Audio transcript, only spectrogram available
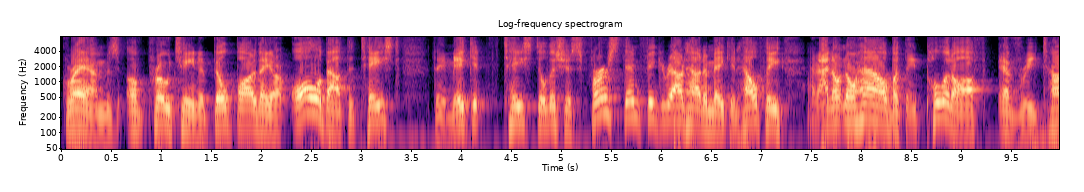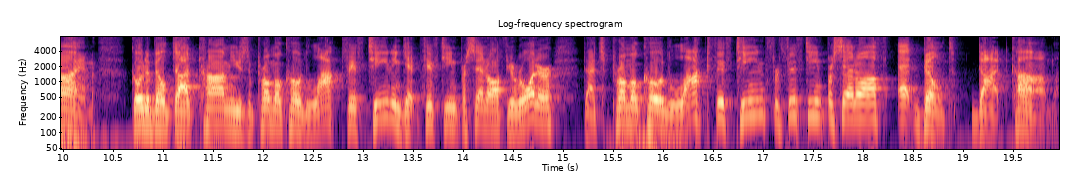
grams of protein. At Built Bar, they are all about the taste. They make it taste delicious first, then figure out how to make it healthy. And I don't know how, but they pull it off every time. Go to built.com, use the promo code LOCK15 and get 15% off your order. That's promo code LOCKed15 for 15% off at built.com.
